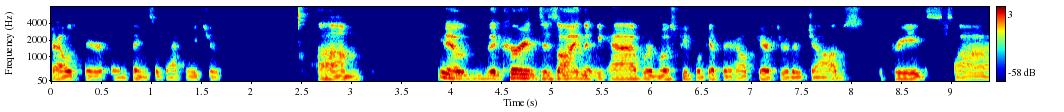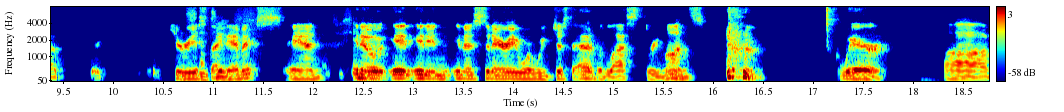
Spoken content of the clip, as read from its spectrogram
child care and things of that nature? Um, you know, the current design that we have, where most people get their health care through their jobs, creates uh, curious Incentive. dynamics. And you know, in in in, a scenario where we've just had for the last three months, where uh,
